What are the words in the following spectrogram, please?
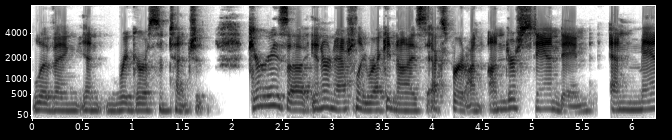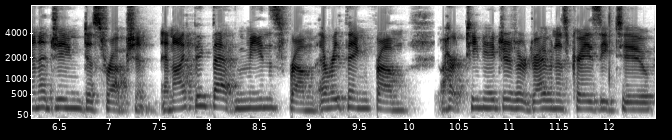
living in rigorous intention. Gary's an internationally recognized expert on understanding and managing disruption. And I think that means from everything from our teenagers are driving us crazy to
